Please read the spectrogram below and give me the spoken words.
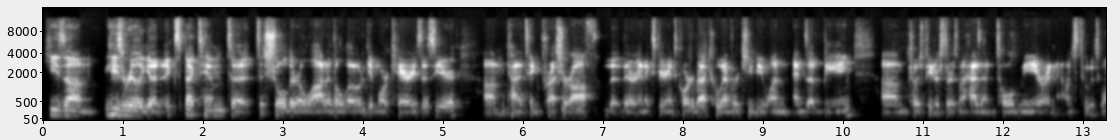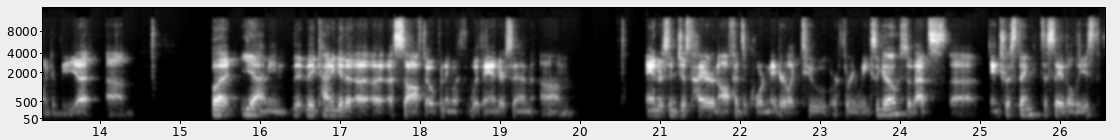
He's um he's really good. Expect him to to shoulder a lot of the load, get more carries this year, um, kind of take pressure off the, their inexperienced quarterback, whoever QB one ends up being. Um, Coach Peter Stuursma hasn't told me or announced who it's going to be yet. Um, but yeah, I mean, they, they kind of get a, a, a, soft opening with with Anderson. Um, Anderson just hired an offensive coordinator like two or three weeks ago, so that's uh, interesting to say the least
